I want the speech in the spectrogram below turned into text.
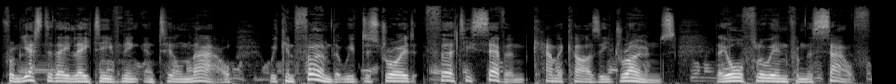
from yesterday late evening until now, we confirmed that we've destroyed 37 kamikaze drones. They all flew in from the south.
